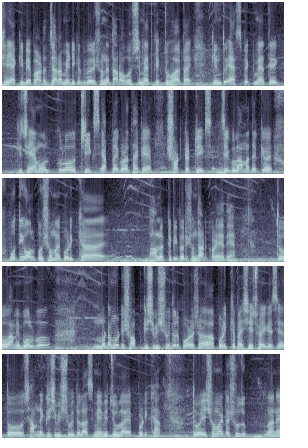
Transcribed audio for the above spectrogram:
সে একই ব্যাপার। যারা মেডিকেল প্রিপারেশন নেয়, তারা অবশ্যই ম্যাথকে একটু ভয় পায়। কিন্তু অ্যাসপেক্ট ম্যাথে কিছু এমনগুলো ট্রিক্স অ্যাপ্লাই করা থাকে শর্টকাট ট্রিক্স যেগুলো আমাদেরকে অতি অল্প সময় পরীক্ষা ভালো একটা প্রিপারেশন দাঁড় করিয়ে দেয়। তো আমি বলব মোটামুটি সব কৃষি বিশ্ববিদ্যালয় পড়াশোনা পরীক্ষা প্রায় শেষ হয়ে গেছে। তো সামনে কৃষি বিশ্ববিদ্যালয় আছে মেবি জুলাই পরীক্ষা। তো এই সময়টা সুযোগ মানে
